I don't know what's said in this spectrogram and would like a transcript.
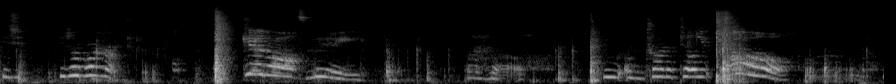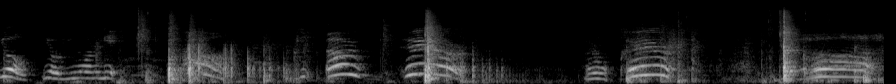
He's he's our partner. Get off me! Oh. Dude, I'm trying to tell you. Oh! Yo, yo, you want to get. Oh! Get out of here! I don't care. Ah!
